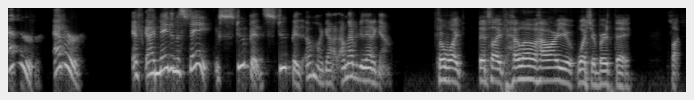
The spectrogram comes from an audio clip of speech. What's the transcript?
ever ever if i made a mistake stupid stupid oh my god i'll never do that again so like It's like, hello, how are you? What's your birthday? Like,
